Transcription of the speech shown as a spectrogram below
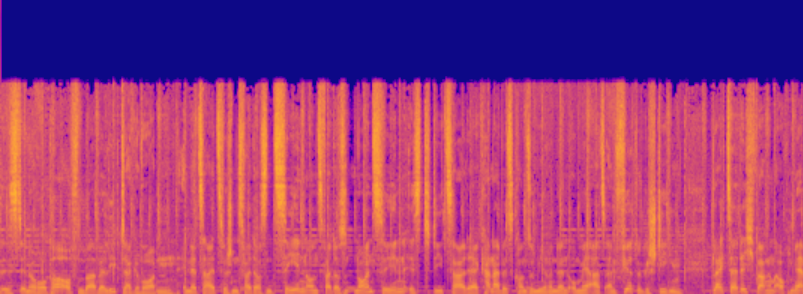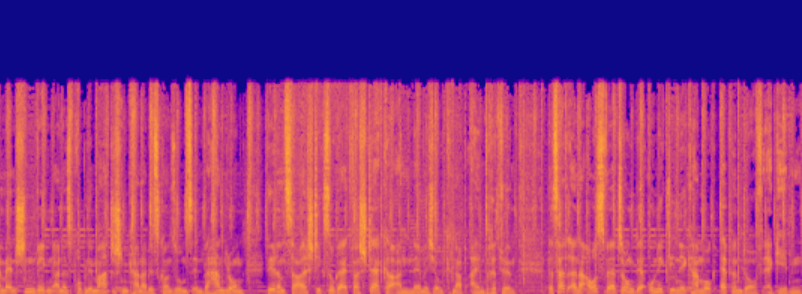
ist in Europa offenbar beliebter geworden. In der Zeit zwischen 2010 und 2019 ist die Zahl der Cannabis-Konsumierenden um mehr als ein Viertel gestiegen. Gleichzeitig waren auch mehr Menschen wegen eines problematischen Cannabiskonsums in Behandlung. Deren Zahl stieg sogar etwas stärker an, nämlich um knapp ein Drittel. Das hat eine Auswertung der Uniklinik Hamburg-Eppendorf ergeben.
